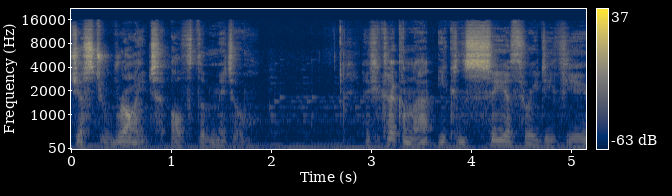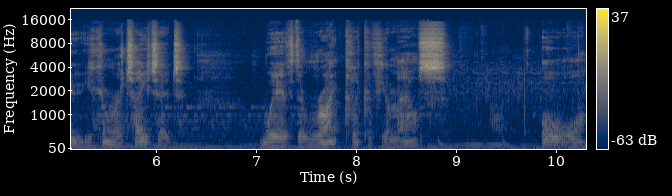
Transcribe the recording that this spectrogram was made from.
just right of the middle. If you click on that you can see a 3D view, you can rotate it with the right click of your mouse or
